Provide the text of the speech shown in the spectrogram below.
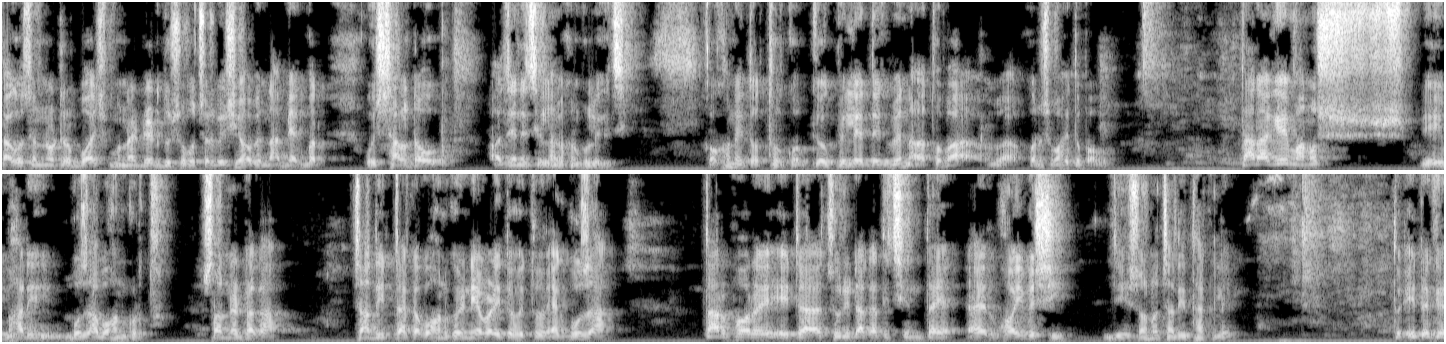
কাগজের নোটের বয়স মনে হয় দেড় দুশো বছর বেশি হবে না। আমি একবার ওই সালটাও জেনেছিলাম, এখন ভুলে গেছি। কখন এই তথ্য কেউ পেলে দেখবেন, অথবা কোনো সময় হয়তো পাবো। তার আগে মানুষ এই ভারী বোঝা বহন করত। স্বর্ণের টাকা, চাঁদির টাকা বহন করে নিয়ে বাড়িতে হইতো। এক বোঝা তারপরে এটা চুরি ডাকাতি চিন্তায় এর ভয় বেশি, যে স্বর্ণ চাঁদি থাকলে। তো এটাকে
